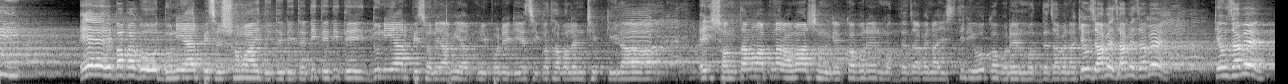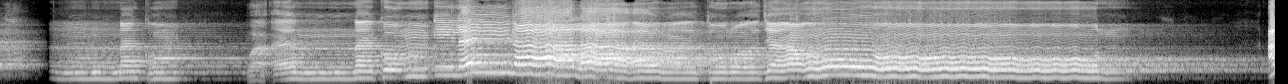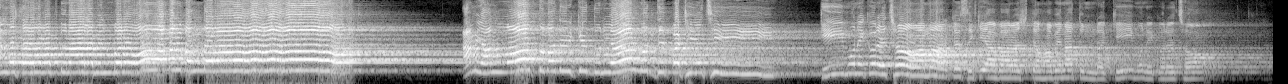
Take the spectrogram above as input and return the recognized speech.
এ বাবা গো, দুনিয়ার পিছে সময় দিতে দিতে দিতে দিতে দুনিয়ার পিছনে আমি আপনি পড়ে গিয়েছি, কথা বলেন ঠিক কিনা? এই সন্তানও আপনার আমার সঙ্গে কবরের মধ্যে যাবে না স্ত্রীও কবরের মধ্যে যাবে না কেউ যাবে যাবে যাবে কেউ যাবে وأنكم إلينا কি মনে করেছ?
